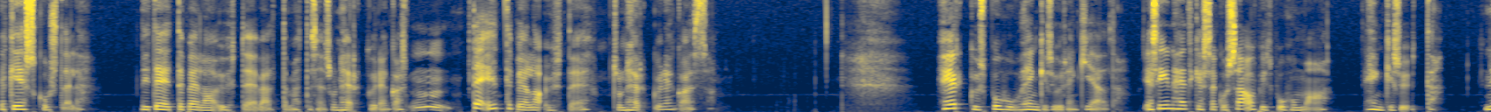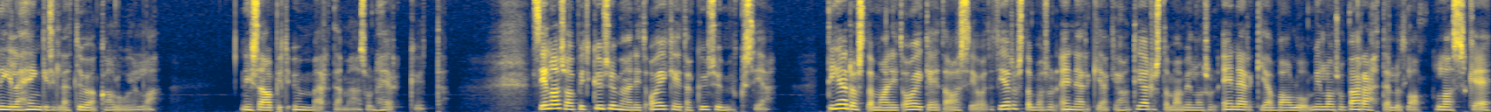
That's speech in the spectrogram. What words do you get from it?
ja keskustele, niin te ette pelaa yhteen välttämättä sen sun herkkyyden kanssa. Mm, te ette pelaa yhteen sun herkkyyden kanssa. Herkkyys puhuu henkisyyden kieltä. Ja siinä hetkessä, kun sä opit puhumaan henkisyyttä niillä henkisillä työkaluilla, niin sä opit ymmärtämään sun herkkyyttä. Silloin sä opit kysymään niitä oikeita kysymyksiä, tiedostamaan niitä oikeita asioita, tiedostamaan sun energiakehon, tiedostamaan milloin sun energia valuu, milloin sun värähtelyt laskee,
